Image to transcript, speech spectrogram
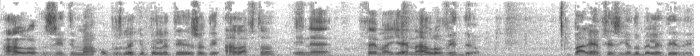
άλλο ζήτημα. Όπως λέει και ο Πελετήδη, ότι αλλά αυτό είναι θέμα για ένα άλλο βίντεο. Παρένθεση για τον Πελετήδη.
